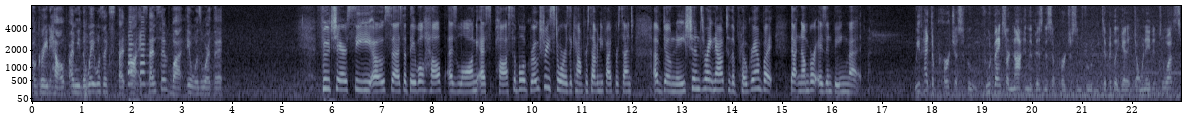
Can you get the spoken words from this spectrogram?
a great help. I mean, the wait was expe- uh, extensive, but it was worth it. Foodshare's CEO says that they will help as long as possible. Grocery stores account for 75% of donations right now to the program, but that number isn't being met. We've had to purchase food. Food banks are not in the business of purchasing food. We typically get it donated to us.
